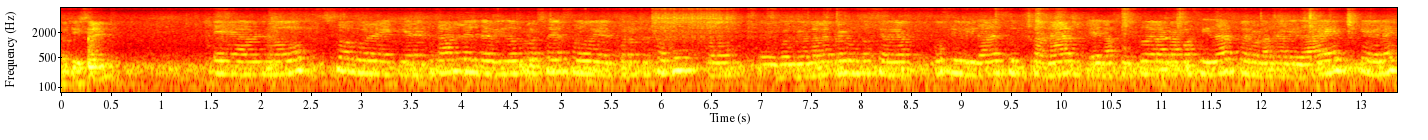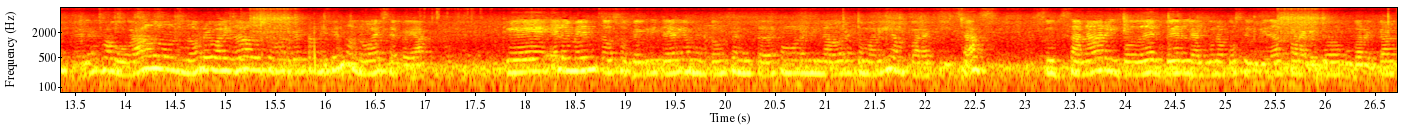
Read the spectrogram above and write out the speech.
Noticia. Eh, habló sobre quiere darle el debido proceso y el proceso justo. Eh, Guardiola le preguntó si había posibilidad de subsanar el asunto de la capacidad, pero la realidad es que él es, él es abogado, no revalidado, según lo que están diciendo, no es CPA. ¿Qué elementos o qué criterios entonces ustedes como legisladores tomarían para quizás subsanar y poder verle alguna posibilidad para que pueda ocupar el cargo?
